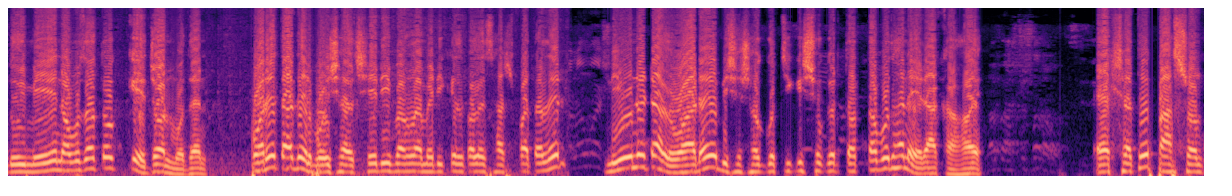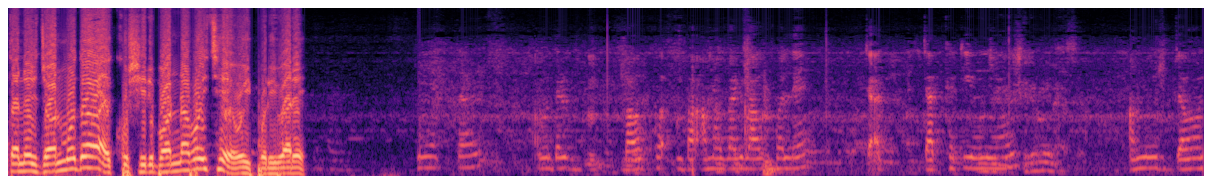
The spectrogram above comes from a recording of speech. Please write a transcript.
দুই মেয়ে নবজাতককে জন্ম দেন। পরে তাদের বরিশাল শেরি বাংলা মেডিকেল কলেজ হাসপাতালের নিউনেটাল ওয়ার্ডে বিশেষজ্ঞ চিকিৎসকের তত্ত্বাবধানে রাখা হয়। একসাথে পাঁচ সন্তানের জন্ম দেওয়ায় খুশির বন্যা বইছে ওই পরিবারে। আমাদের আমার বাড়ি বাউফলে চাঁদখাটি ইউনিয়ন আমি যখন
